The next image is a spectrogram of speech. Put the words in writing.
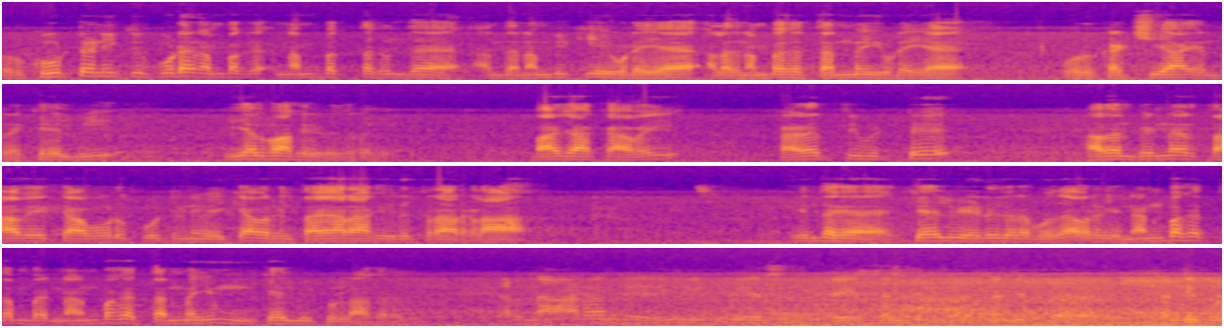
ஒரு கூட்டணிக்கு கூட நம்ப நம்பத்தகுந்த அந்த நம்பிக்கையுடைய அல்லது நம்பகத்தன்மையுடைய ஒரு கட்சியா என்ற கேள்வி இயல்பாக எழுகிறது. பாஜகவை கழற்றிவிட்டு அதன் பின்னர் தாவேக்காவோடு கூட்டணி வைக்க அவர்கள் தயாராக இருக்கிறார்களா? இந்த கேள்வி எழுகிற போது அவர்களின் நம்பகத்தம்ப நம்பகத்தன்மையும் கேள்விக்குள்ளாகிறது. கடந்த ஆறாம் தேதி இபிஎஸ் விஜய் சந்திப்பு சந்திப்பு சந்திப்பு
